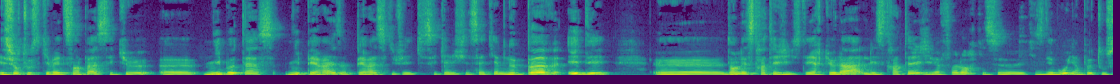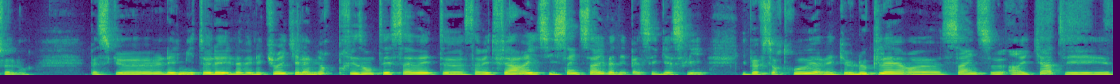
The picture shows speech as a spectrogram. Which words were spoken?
Et surtout, ce qui va être sympa, c'est que ni Bottas ni Perez, Perez qui, qui s'est qualifié septième, ne peuvent aider dans les stratégies. C'est-à-dire que là, les stratèges, il va falloir qu'ils se, se débrouillent un peu tout seuls. Hein parce que la limite, l'écurie qui est la meilleure présentée, ça va être, euh, ça va être Ferrari. Si Sainz arrive à dépasser Gasly, ils peuvent se retrouver avec Leclerc, euh, Sainz 1 et 4 et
